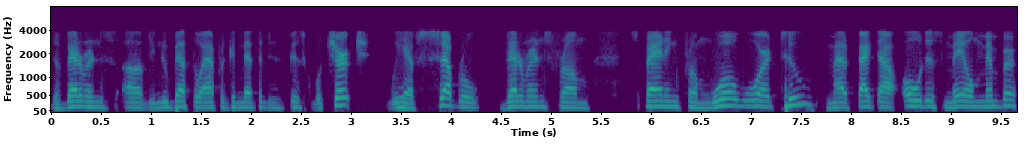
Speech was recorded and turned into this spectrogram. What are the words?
the veterans of the New Bethel African Methodist Episcopal Church. We have several veterans from spanning from World War II. Matter of fact, our oldest male member,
